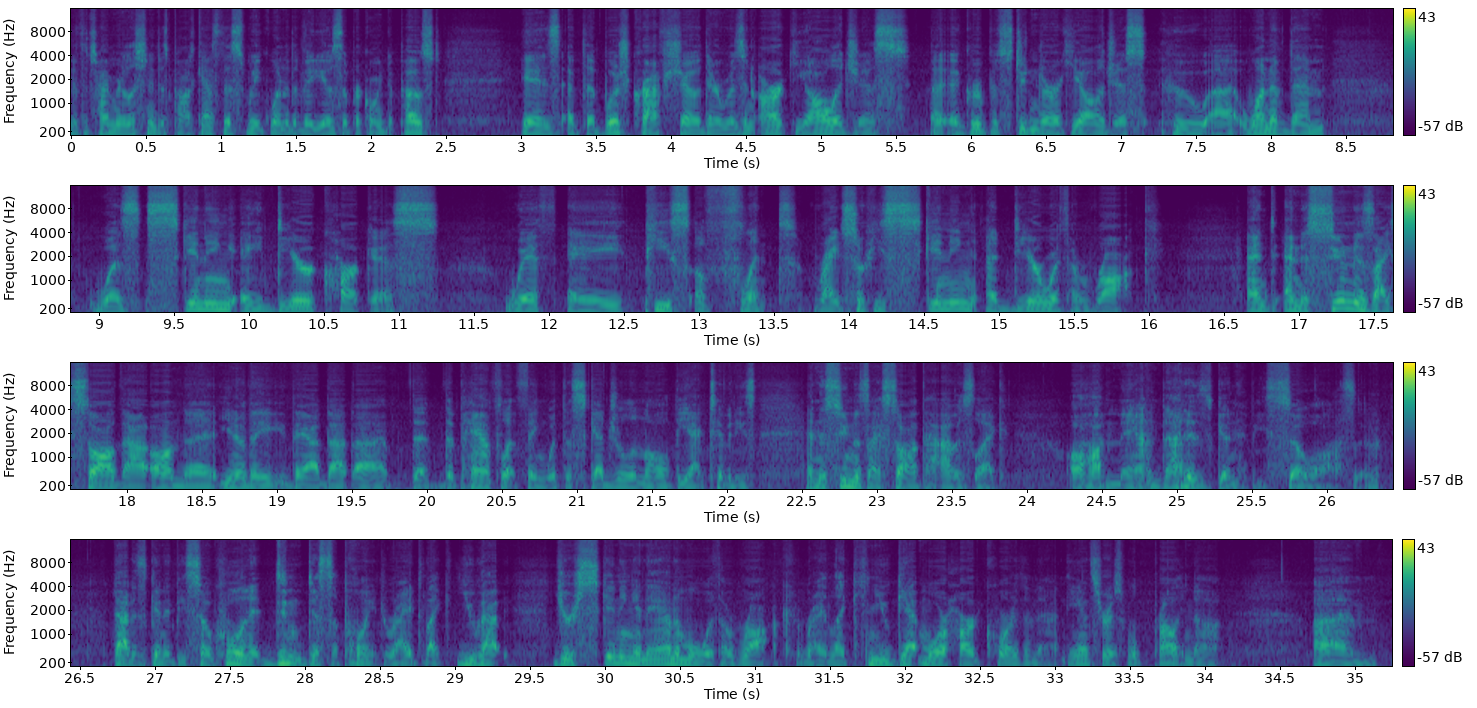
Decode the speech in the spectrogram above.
at the time you're listening to this podcast, this week one of the videos that we're going to post is at the Bushcraft show. There was an archaeologist, a, a group of student archaeologists, who uh, one of them was skinning a deer carcass with a piece of flint. Right. So he's skinning a deer with a rock. And and as soon as I saw that on the, you know, they, they had that uh, the the pamphlet thing with the schedule and all the activities, and as soon as I saw that, I was like, oh man, that is gonna be so awesome. That is gonna be so cool, and it didn't disappoint, right? Like you have, you're skinning an animal with a rock, right? Like, can you get more hardcore than that? And the answer is, well, probably not. Um,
